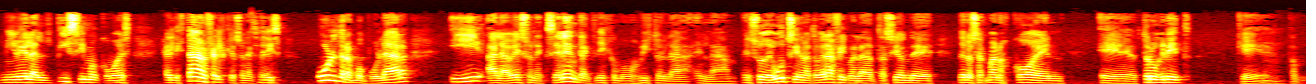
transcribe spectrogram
nivel altísimo como es Hailey Stanfield, que es una actriz ultra popular y a la vez una excelente actriz, como hemos visto en, la, en, la, en su debut cinematográfico, en la adaptación de, los hermanos Cohen, eh, True Grit, que, mm.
